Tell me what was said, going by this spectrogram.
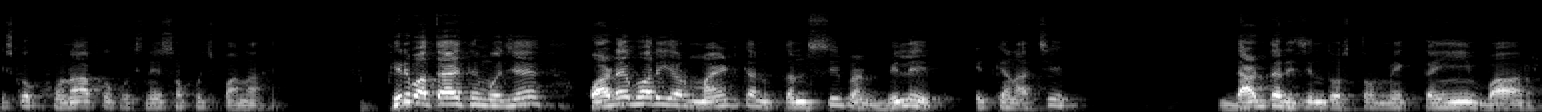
इसको खोना आपको कुछ नहीं, सब कुछ पाना है। फिर बताए थे मुझे whatever your mind can conceive and believe it can achieve that the reason दोस्तों, मैं कई बार,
